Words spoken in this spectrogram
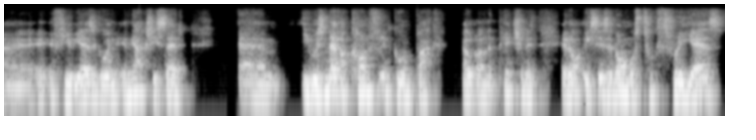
uh, a, a, few years ago, and, and he actually said um, he was never confident going back out on the pitch, and it, it he says it almost took three years.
